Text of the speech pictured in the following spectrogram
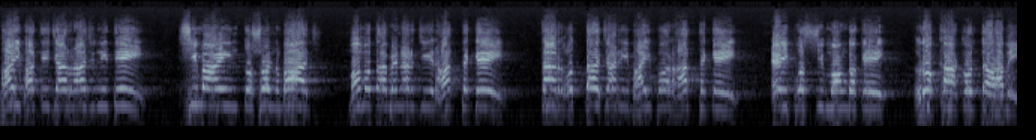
ভাই ভাতিজার রাজনীতি সীমাহীন তোষণবাজ মমতা ব্যানার্জির হাত থেকে, তার অত্যাচারী ভাইপোর হাত থেকে এই পশ্চিমবঙ্গকে রক্ষা করতে হবে।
